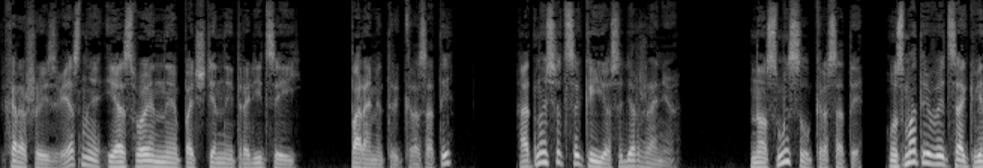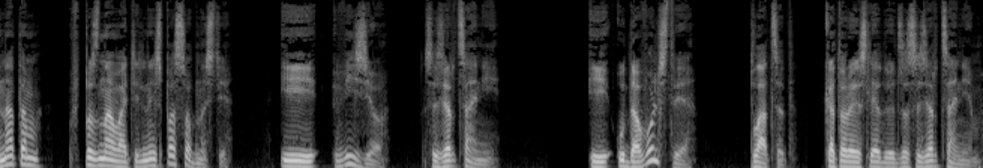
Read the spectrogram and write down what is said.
хорошо известные и освоенные почтенной традицией параметры красоты относятся к ее содержанию. Но смысл красоты усматривается аквинатом в познавательной способности и визио, созерцании. И удовольствие, плацет, которое следует за созерцанием,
